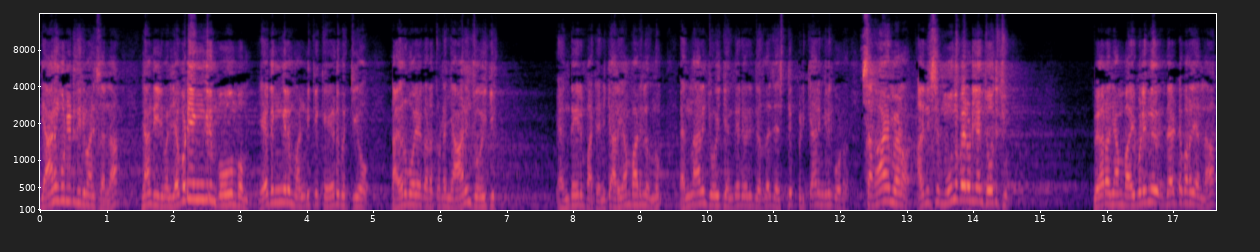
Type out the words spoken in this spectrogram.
ധ്യാനം കൂടിയിട്ട് തീരുമാനിച്ചതല്ല. ഞാൻ തീരുമാനിച്ചു. എവിടെയെങ്കിലും പോകുമ്പം ഏതെങ്കിലും വണ്ടിക്ക് കേട് പറ്റിയോ ടയർ പോയോ കിടക്കണ്ട ഞാനും ചോദിക്കും. എന്തേലും പറ്റും? എനിക്ക് അറിയാൻ പാടില്ല ഒന്നും. എന്നാലും ചോദിക്കും എന്തെങ്കിലും ഒരു ചെറുതെ ജസ്റ്റ് പിടിക്കാനെങ്കിലും കൂടണം. സഹായം വേണോ. അതിനുശേഷം മൂന്ന് പേരോട് ഞാൻ ചോദിച്ചു. വേറെ ഞാൻ ബൈബിളിൽ നിന്ന് ഇതായിട്ട് പറയല്ല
